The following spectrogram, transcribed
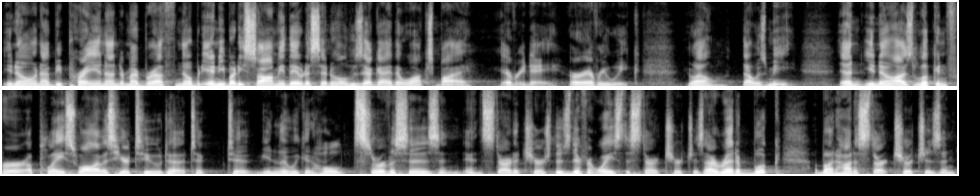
You know, and I'd be praying under my breath. Nobody, anybody saw me, they would have said, Oh, who's that guy that walks by every day or every week? Well, that was me. And, you know, I was looking for a place while I was here too to, to to, you know, that we could hold services and, and start a church. There's different ways to start churches. I read a book about how to start churches, and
